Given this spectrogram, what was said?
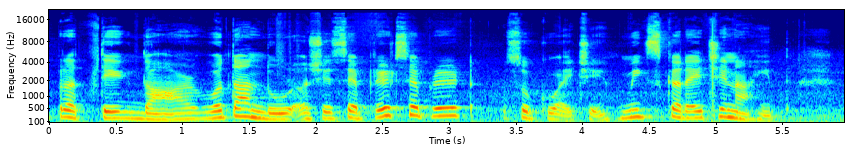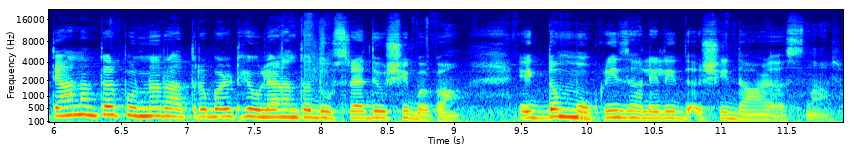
प्रत्येक डाळ व तांदूळ असे सेपरेट सेपरेट सुकवायचे मिक्स करायचे नाहीत. त्यानंतर पूर्ण रात्रभर ठेवल्यानंतर दुसऱ्या दिवशी बघा एकदम मोकळी झालेली अशी डाळ असणार.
